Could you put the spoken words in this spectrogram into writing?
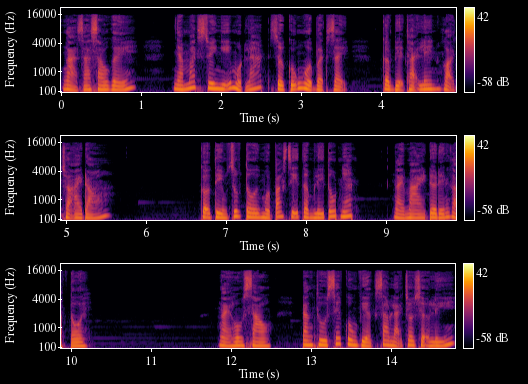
ngả ra sau ghế, nhắm mắt suy nghĩ một lát rồi cũng ngồi bật dậy, cầm điện thoại lên gọi cho ai đó. Cậu tìm giúp tôi một bác sĩ tâm lý tốt nhất, ngày mai đưa đến gặp tôi. Ngày hôm sau, Đăng thu xếp công việc giao lại cho trợ lý,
